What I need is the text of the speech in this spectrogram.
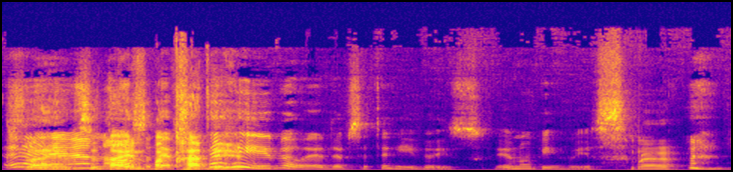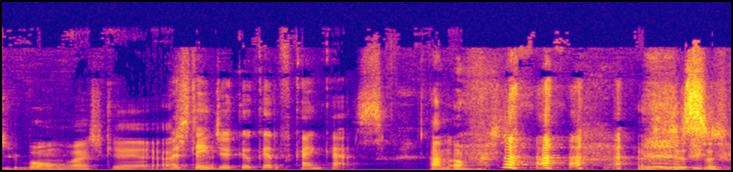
É, você está tá indo para cadeia. Ser terrível, é, deve ser terrível isso. Eu não vivo isso. É, que bom, acho que é. Acho mas tem é. dia que eu quero ficar em casa. Ah, não. Mas isso,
